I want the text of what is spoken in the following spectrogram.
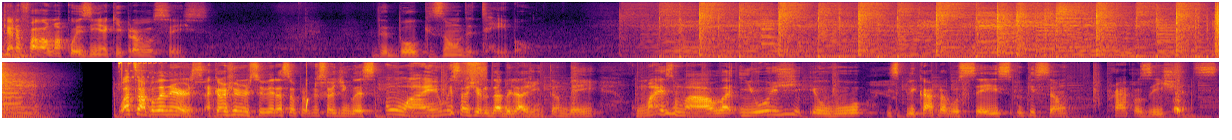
Quero falar uma coisinha aqui para vocês. The book is on the table. What's up, learners? Aqui é o Júnior Silveira, sou professor de inglês online, um mensageiro da brilhagem também, com mais uma aula e hoje eu vou explicar para vocês o que são prepositions,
